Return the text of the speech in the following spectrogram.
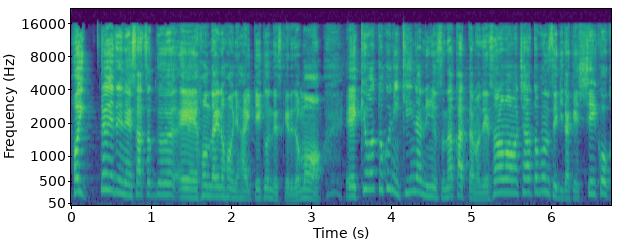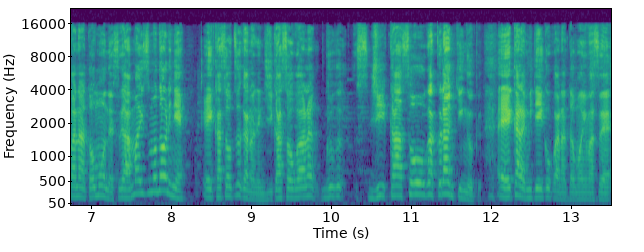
はい。というわけでね、早速、えー、本題の方に入っていくんですけれども、えー、今日は特に気になるニュースなかったので、そのままチャート分析だけしていこうかなと思うんですが、まあ、いつも通りね、えー、仮想通貨のね、時価総額、時価総額ランキング、えー、から見ていこうかなと思います。え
